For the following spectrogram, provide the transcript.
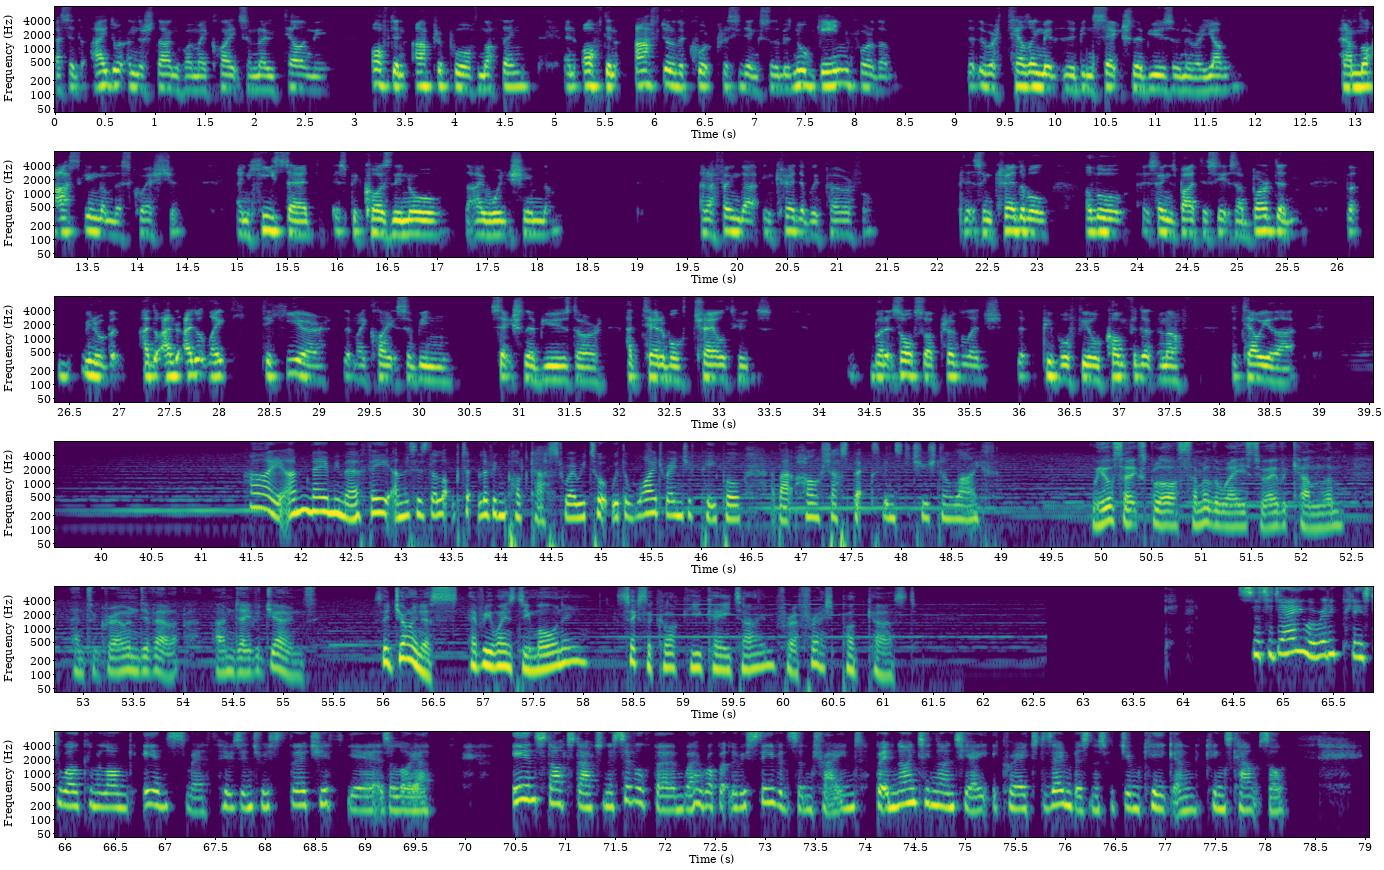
I said, I don't understand why my clients are now telling me, often apropos of nothing, and often after the court proceedings, so there was no gain for them, that they were telling me that they'd been sexually abused when they were young. And I'm not asking them this question. And he said, it's because they know that I won't shame them. And I found that incredibly powerful. And it's incredible, although it sounds bad to say it's a burden, but you know, but I don't, I don't like to hear that my clients have been sexually abused or had terrible childhoods. But it's also a privilege that people feel confident enough to tell you that. Hi, I'm Naomi Murphy, and this is the Locked Up Living podcast where we talk with a wide range of people about harsh aspects of institutional life. We also explore some of the ways to overcome them and to grow and develop. I'm David Jones. So join us every Wednesday morning, 6 o'clock UK time, for a fresh podcast. So today we're really pleased to welcome along Iain Smith, who's into his 30th year as a lawyer. Iain started out in a civil firm where Robert Louis Stevenson trained, but in 1998 he created his own business with Jim Keegan, King's Counsel.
